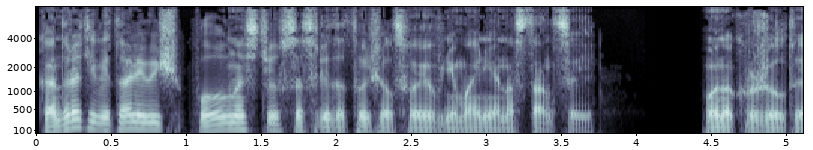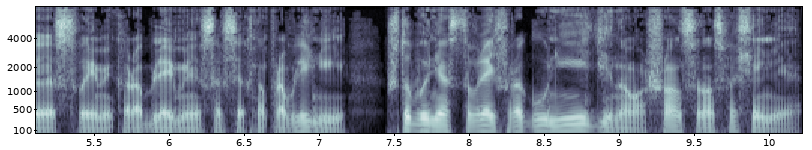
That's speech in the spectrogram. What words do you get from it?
Кондратий Витальевич полностью сосредоточил свое внимание на станции. Он окружил ТС своими кораблями со всех направлений, чтобы не оставлять врагу ни единого шанса на спасение,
